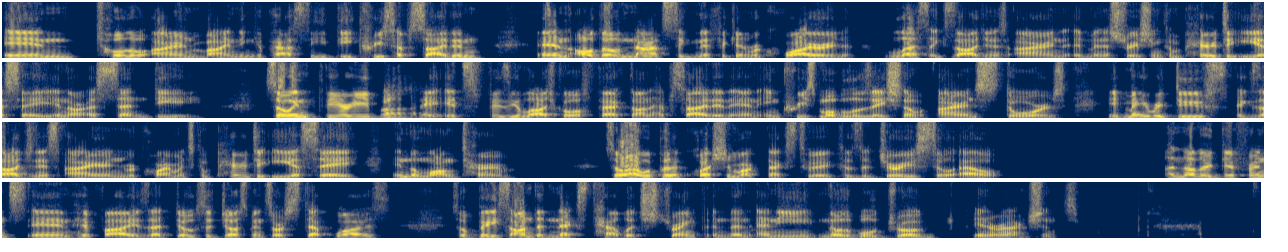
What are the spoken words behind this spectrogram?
in total iron binding capacity, decreased hepcidin, and although not significant, required less exogenous iron administration compared to ESA in our Ascend D. So in theory, by its physiological effect on hepcidin and increased mobilization of iron stores, it may reduce exogenous iron requirements compared to ESA in the long term. So I would put a question mark next to it because the jury is still out. Another difference in HIF-PHI is that dose adjustments are stepwise. So based on the next tablet strength and then any notable drug interactions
